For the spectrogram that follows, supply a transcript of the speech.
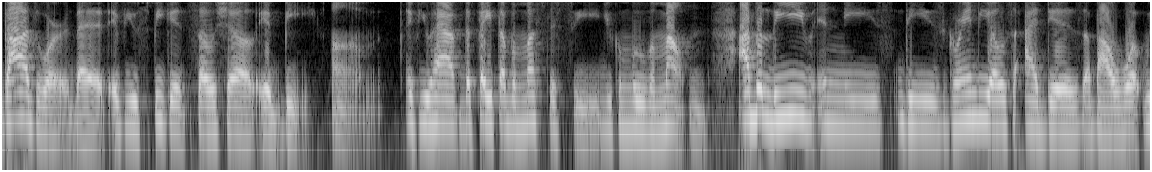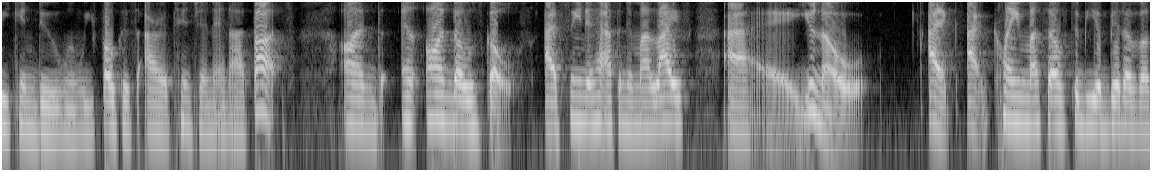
God's word that if you speak it, so shall it be. Um, if you have the faith of a mustard seed, you can move a mountain. I believe in these these grandiose ideas about what we can do when we focus our attention and our thoughts on on those goals. I've seen it happen in my life. I, you know, I, I claim myself to be a bit of a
